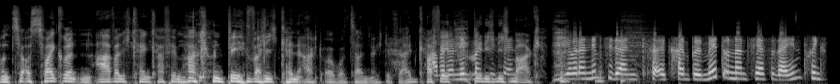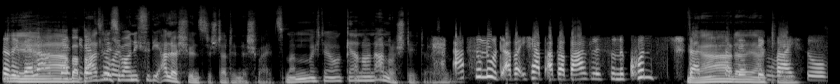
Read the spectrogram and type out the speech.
Und aus zwei Gründen. A, weil ich keinen Kaffee mag und B, weil ich keine 8 Euro zahlen möchte für einen Kaffee, den ich nicht mag. Ja, aber dann nimmst du deinen Krempel mit und dann fährst du dahin, trinkst eine Rivella ja, aber Basel ist aber auch nicht so die allerschönste Stadt in der Schweiz. Man möchte auch gerne noch in andere Städte. Also. Absolut, aber ich habe, aber Basel ist so eine Kunststadt. Ja, da, deswegen ja, war, ich so,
